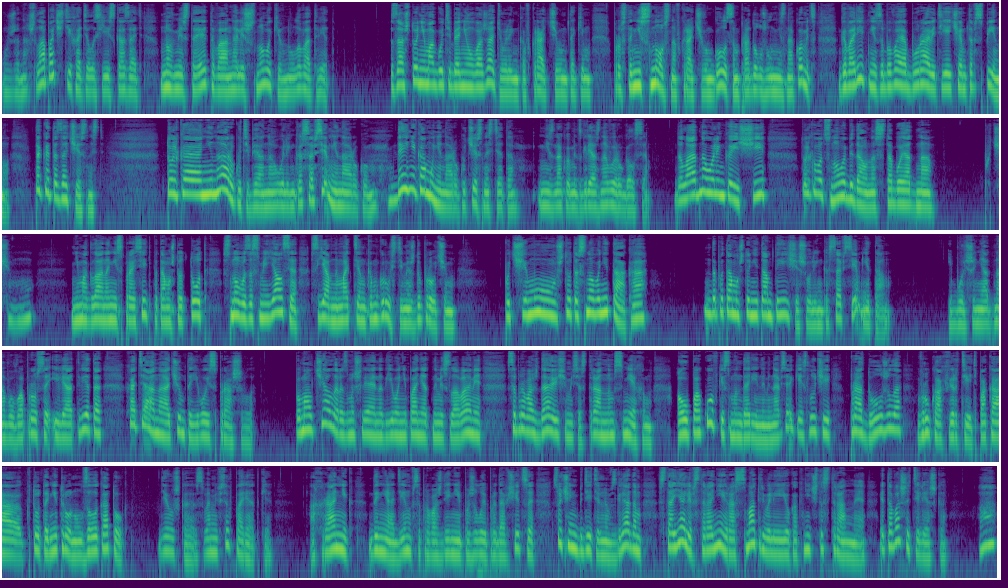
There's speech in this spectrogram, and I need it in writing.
«Уже нашла почти», — хотелось ей сказать, но вместо этого она лишь снова кивнула в ответ. «За что не могу тебя не уважать, Оленька?» Вкрадчивым таким, просто несносно вкрадчивым голосом продолжил незнакомец, говорить, не забывая буравить ей чем-то в спину. «Так это за честность. Только не на руку тебе она, Оленька, совсем не на руку. Да и никому не на руку, честность это. Незнакомец грязно выругался. Да ладно, Оленька, ищи. Только вот снова беда у нас с тобой одна. Почему? Не могла она не спросить, потому что тот снова засмеялся с явным оттенком грусти, между прочим. «Почему что-то снова не так, а?» «Да потому что не там ты ищешь, Оленька, совсем не там». И больше ни одного вопроса или ответа, хотя она о чем-то его и спрашивала. Помолчала, размышляя над его непонятными словами, сопровождающимися странным смехом, а упаковки с мандаринами на всякий случай продолжила в руках вертеть, пока кто-то не тронул за локоток. «Девушка, с вами все в порядке?» Охранник, да не один, в сопровождении пожилой продавщицы, с очень бдительным взглядом, стояли в стороне и рассматривали ее как нечто странное. «Это ваша тележка?» «А?»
